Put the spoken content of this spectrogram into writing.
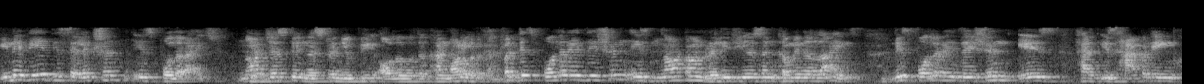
in a way this election is polarized. Not Yes. just in Western UP, all over the country. All over the country. But this polarization is not on religious and communal lines. This polarization is ha- is happening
